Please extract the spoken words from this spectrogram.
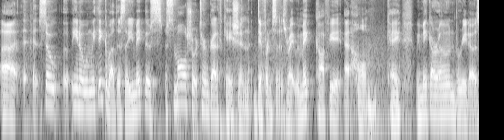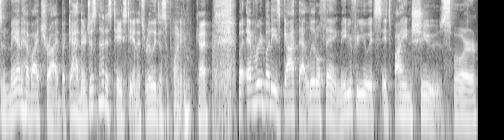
Uh, so, you know, when we think about this, though, you make those small short term gratification differences, right? We make coffee at home, okay? We make our own burritos, and man, have I tried, but God, they're just not as tasty, and it's really disappointing, okay? But everybody's got that little thing. Maybe for you, it's it's buying shoes, or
